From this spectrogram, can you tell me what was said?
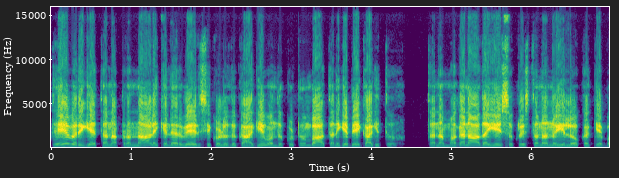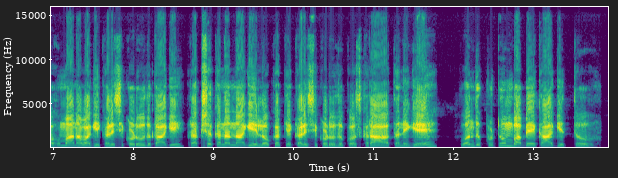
ದೇವರಿಗೆ ತನ್ನ ಪ್ರಣಾಳಿಕೆ ನೆರವೇರಿಸಿಕೊಳ್ಳುವುದಕ್ಕಾಗಿ ಒಂದು ಕುಟುಂಬ ಆತನಿಗೆ ಬೇಕಾಗಿತ್ತು. ತನ್ನ ಮಗನಾದ ಯೇಸು ಕ್ರಿಸ್ತನನ್ನು ಈ ಲೋಕಕ್ಕೆ ಬಹುಮಾನವಾಗಿ ಕಳಿಸಿಕೊಡುವುದಕ್ಕಾಗಿ, ರಕ್ಷಕನನ್ನಾಗಿ ಲೋಕಕ್ಕೆ ಕಳಿಸಿಕೊಡುವುದಕ್ಕೋಸ್ಕರ ಆತನಿಗೆ ಒಂದು ಕುಟುಂಬ ಬೇಕಾಗಿತ್ತು.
